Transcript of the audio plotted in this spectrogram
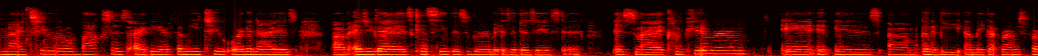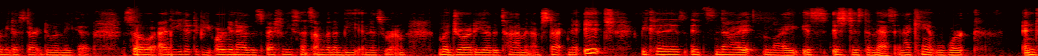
my two little boxes are here for me to organize. Um, as you guys can see, this room is a disaster. It's my computer room and it is um, gonna be a makeup room for me to start doing makeup. So I need it to be organized, especially since I'm gonna be in this room majority of the time and I'm starting to itch because it's not like, it's, it's just a mess and I can't work and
